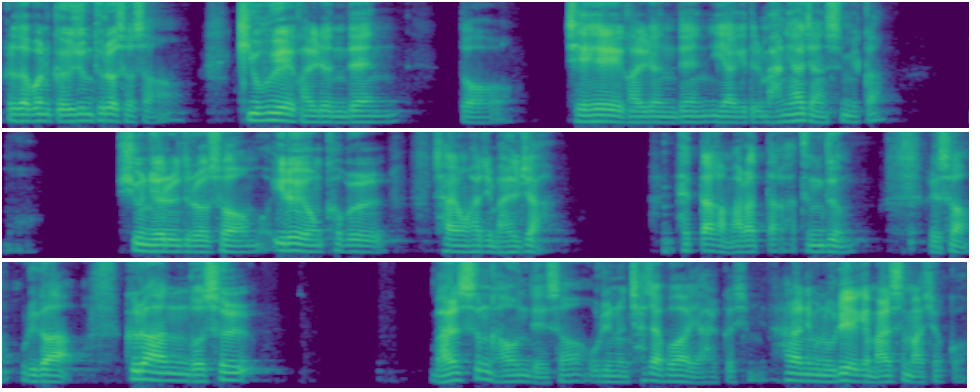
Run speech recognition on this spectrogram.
그러다 보니까 요즘 들어서서 기후에 관련된 또 재해에 관련된 이야기들 많이 하지 않습니까? 뭐 쉬운 예를 들어서 뭐 일회용 컵을 사용하지 말자. 했다가 말았다가 등등. 그래서 우리가 그러한 것을 말씀 가운데서 우리는 찾아보아야 할 것입니다. 하나님은 우리에게 말씀하셨고,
